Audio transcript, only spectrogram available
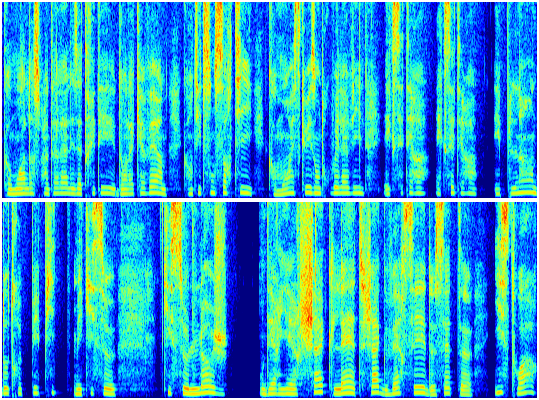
comment Allah les a traités dans la caverne, quand ils sont sortis, comment est-ce qu'ils ont trouvé la ville, etc., etc. Et plein d'autres pépites, mais qui se, qui se logent derrière chaque lettre, chaque verset de cette euh, histoire,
